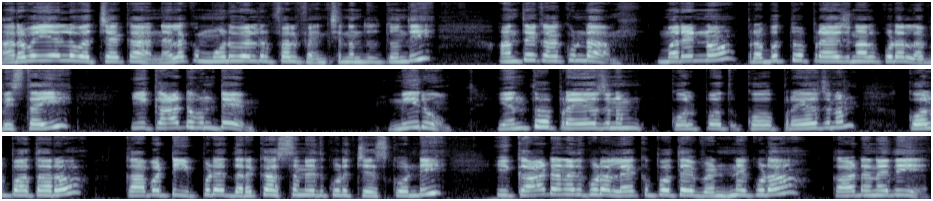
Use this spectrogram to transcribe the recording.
అరవై ఏళ్ళు వచ్చాక నెలకు మూడు వేల రూపాయలు పెన్షన్ అందుతుంది. అంతేకాకుండా మరెన్నో ప్రభుత్వ ప్రయోజనాలు కూడా లభిస్తాయి. ఈ కార్డు ఉంటే మీరు ఎంతో ప్రయోజనం కోల్పో కో- ప్రయోజనం కోల్పోతారో కాబట్టి ఇప్పుడే దరఖాస్తు అనేది కూడా చేసుకోండి. ఈ కార్డు అనేది కూడా లేకపోతే వెంటనే కూడా కార్డ్ అనేది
